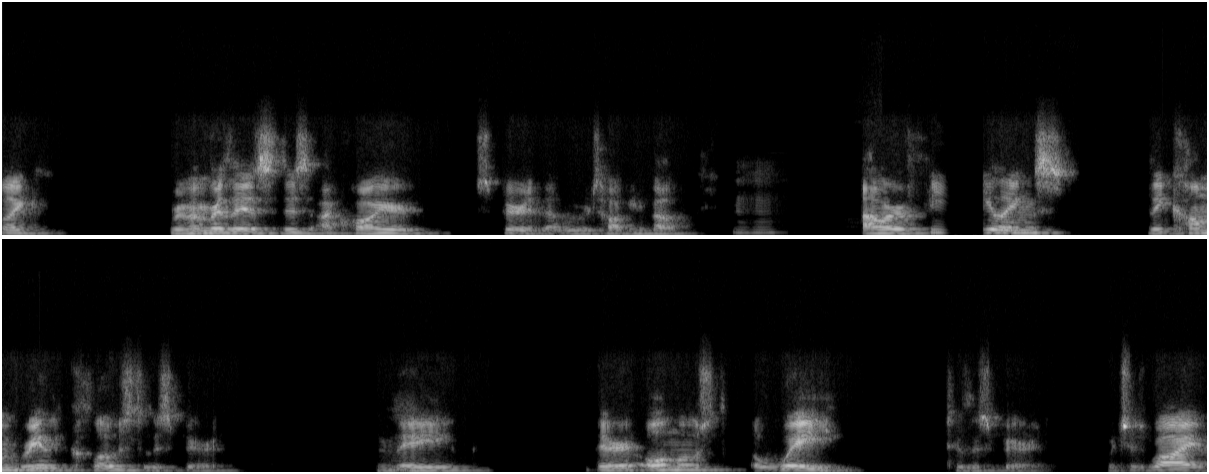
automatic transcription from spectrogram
Like, remember this this acquired spirit that we were talking about. Mm-hmm. Our feelings they come really close to the spirit Mm-hmm. They they're almost away to the spirit, which is why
